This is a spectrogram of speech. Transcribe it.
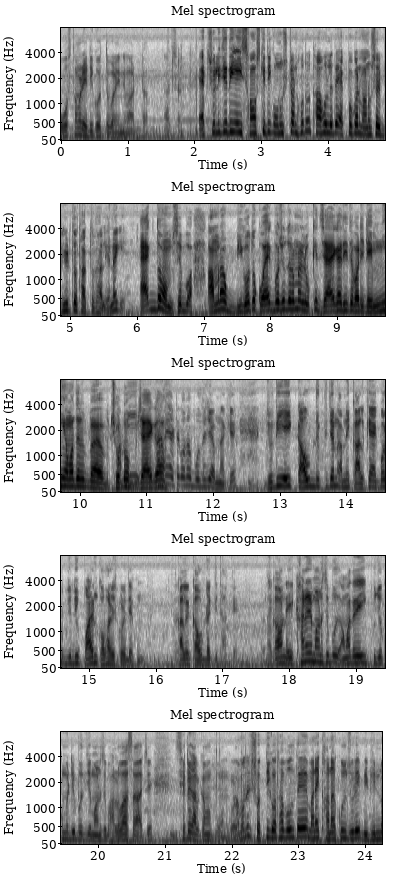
অবস্থা আমরা রেডি করতে পারিনি মাঠটা। আচ্ছা। অ্যাকচুয়ালি যদি এই সাংস্কৃতিক অনুষ্ঠান হতো তাহলে তো এক প্রকার মানুষের ভিড় তো থাকতো তাহলে নাকি? একদম। সে আমরা বিগত কয়েক বছর ধরে আমরা লোককে জায়গা দিতে পারি না এমনি আমাদের ছোট জায়গা। একটা কথা বলতে চাই আপনাকে। যদি এই ক্রাউড দেখতে চান আপনি কালকে একবার যদি পারেন কভারেজ করে দেখুন। কালকে ক্রাউডটা কি থাকে? কারণ এখানের মানুষের আমাদের এই পুজো কমিটির প্রতি যে মানুষের ভালোবাসা আছে সেটা কালকে আমরা প্রমাণ করব আমাদের সত্যি কথা বলতে মানে খানাকুল জুড়ে বিভিন্ন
